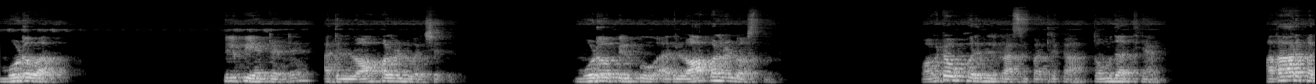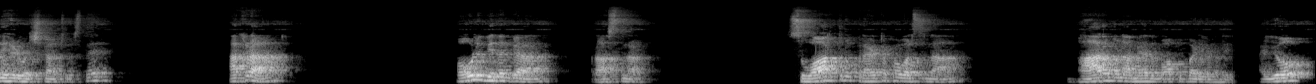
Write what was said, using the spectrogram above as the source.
మూడవ పిలుపు ఏంటంటే అది లోపల నుండి వచ్చేది. మూడవ పిలుపు అది లోపల నుండి వస్తుంది. ఒకటవ కొరిందులకు రాసిన పత్రిక తొమ్మిదో అధ్యాయం పదహారు పదిహేడు వచనాలు చూస్తే అక్కడ పౌలు విధంగా రాస్తున్నాడు. సువార్తను ప్రకటింపవలసిన భారము నా మీద మోపబడి ఉన్నది. అయ్యో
